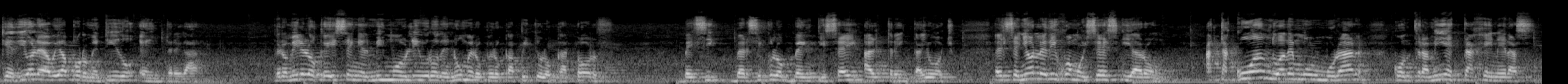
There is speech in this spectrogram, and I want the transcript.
que Dios le había prometido entregar. Pero mire lo que dice en el mismo libro de Números, pero capítulo 14, versículos 26 al 38. El Señor le dijo a Moisés y Aarón, ¿hasta cuándo ha de murmurar contra mí esta generación,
